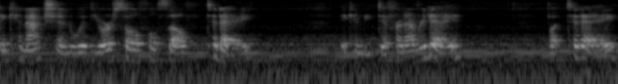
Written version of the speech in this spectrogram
a connection with your soulful self today. It can be different every day, but today,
